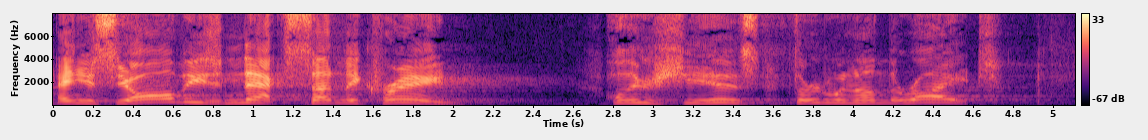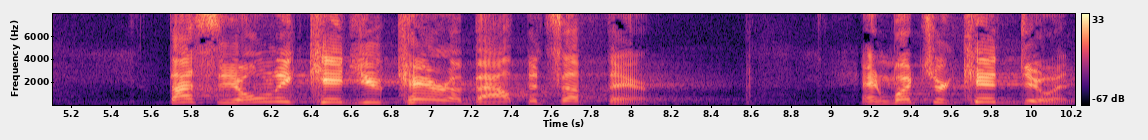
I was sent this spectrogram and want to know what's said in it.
and you see all these necks suddenly crane. Oh, there she is, third one on the right. That's the only kid you care about that's up there. And what's your kid doing?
